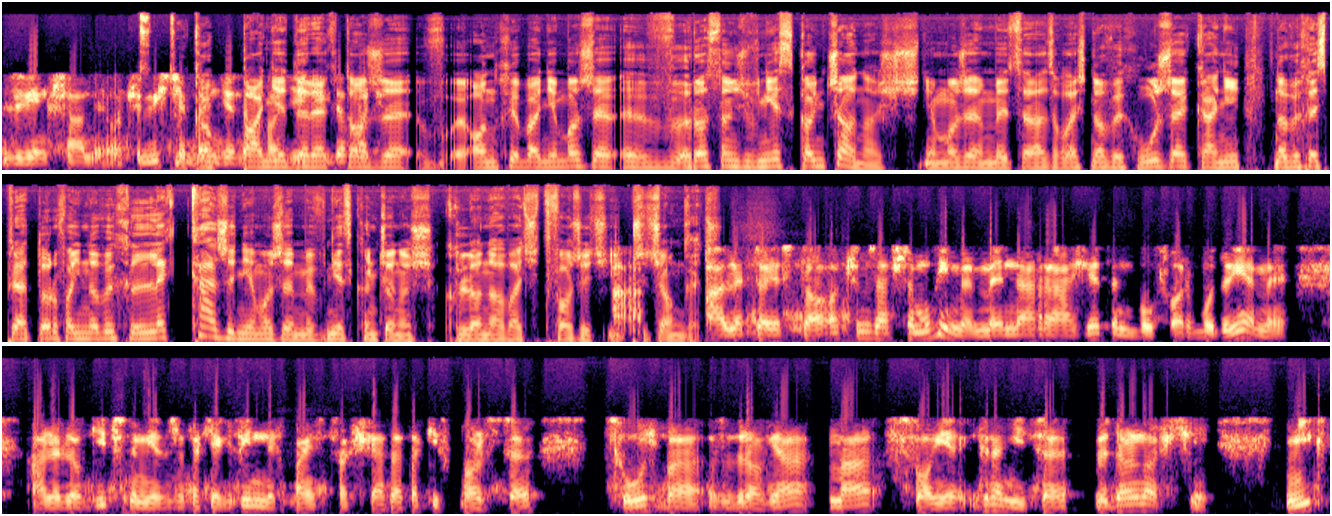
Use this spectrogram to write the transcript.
zwiększany. Oczywiście Tylko będzie Panie dyrektorze, on chyba nie może e, rosnąć w nieskończoność. Nie możemy coraz zakładać nowych łóżek, ani nowych respiratorów, ani nowych lekarzy nie możemy w nieskończoność klonować, tworzyć i A, przyciągać. Ale to jest to, o czym zawsze mówimy. My na razie ten bufor budujemy, ale logicznym jest, że tak jak w innych państwach świata, tak i w Polsce służba zdrowia ma swoje granice wydolności. Nikt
